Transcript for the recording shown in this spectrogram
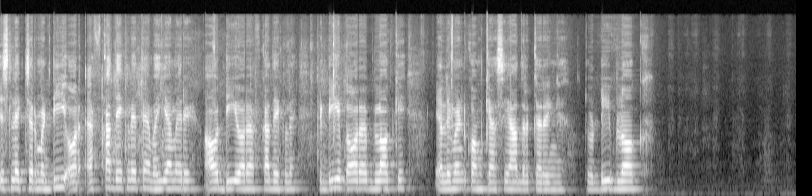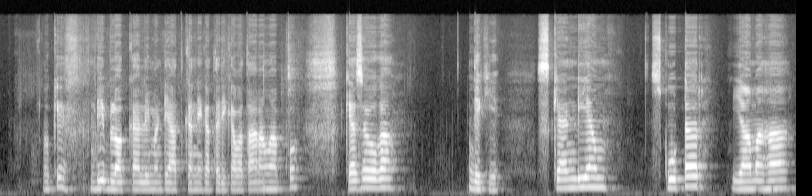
इस लेक्चर में डी और एफ़ का देख लेते हैं भैया मेरे, और डी और एफ़ का देख लें कि डी और एफ़ ब्लॉक के एलिमेंट को हम कैसे याद करेंगे। तो D block okay D block का एलिमेंट याद करने का तरीका बता रहा हूँ आपको। कैसे होगा? देखिए स्कैंडियम स्कूटर यामाहा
